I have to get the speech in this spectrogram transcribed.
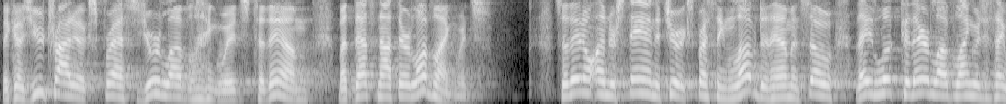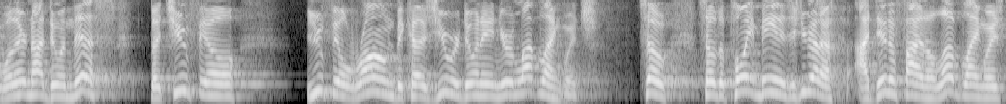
Because you try to express your love language to them, but that's not their love language. So they don't understand that you're expressing love to them. And so they look to their love language and say, well, they're not doing this, but you feel, you feel wrong because you were doing it in your love language. So, so the point being is that you got to identify the love language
